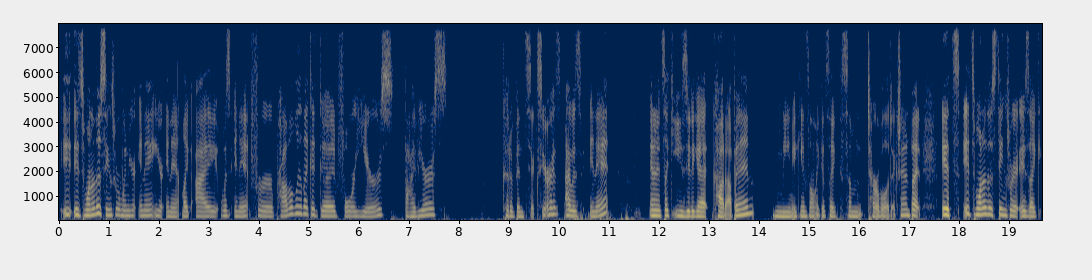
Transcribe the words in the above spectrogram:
it, it's one of those things where when you're in it, you're in it. Like I was in it for probably like a good 4 years, 5 years. Could have been 6 years. I was in it. And it's like easy to get caught up in me making it sound like it's like some terrible addiction, but it's it's one of those things where it is like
